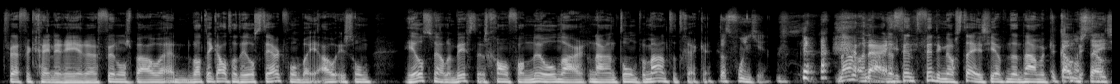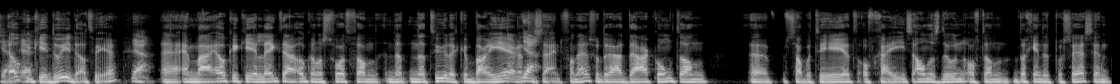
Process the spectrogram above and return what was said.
traffic genereren, funnels bouwen. En wat ik altijd heel sterk vond bij jou, is om heel snel een business gewoon van nul naar, naar een ton per maand te trekken. dat vond je. Nou, nou, dat vind, vind ik nog steeds. Je hebt dat namelijk kan elke, nog steeds, ja. elke Ja. keer doe je dat weer. Ja, Eh, en maar elke keer leek daar ook al een soort van na- natuurlijke barrière te zijn. Van, hè, zodra het daar komt, dan eh saboteer je het of ga je iets anders doen of dan begint het proces. En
